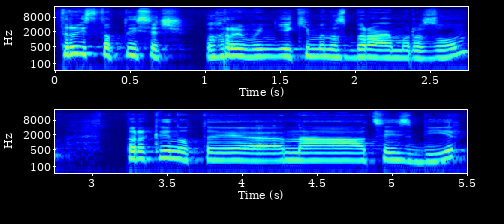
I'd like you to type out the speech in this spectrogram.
300 тисяч гривень, які ми назбираємо разом перекинути на цей збір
